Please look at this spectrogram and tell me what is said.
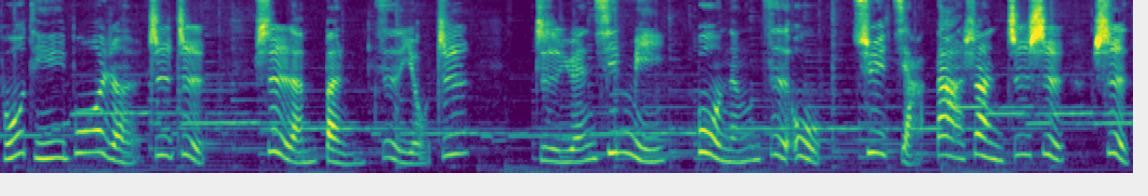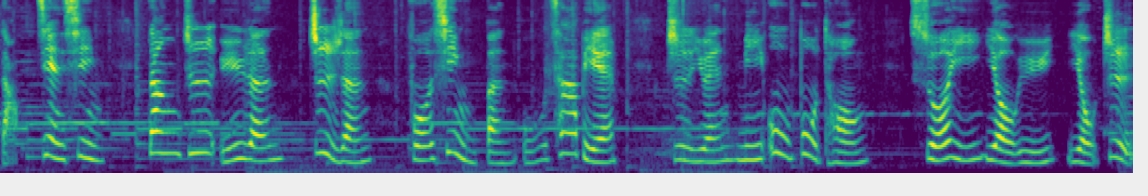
菩提般若之智，世人本自有之，只缘心迷，不能自悟。虚假大善之事，是导见性。当知于人智人，佛性本无差别，只缘迷悟不同，所以有愚有智。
